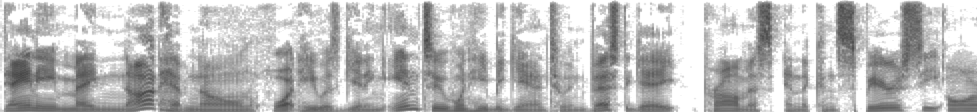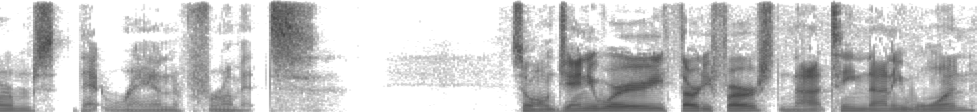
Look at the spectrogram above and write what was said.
Danny may not have known what he was getting into when he began to investigate PROMIS and the conspiracy arms that ran from it. So on January 31st, 1991,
